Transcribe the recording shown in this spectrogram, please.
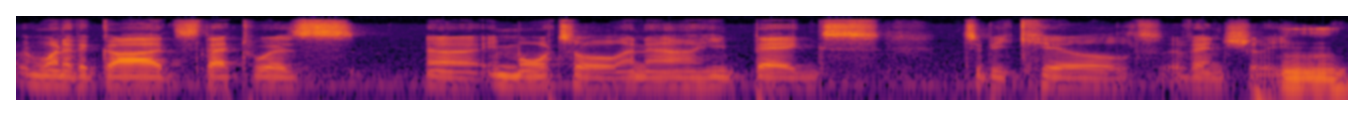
one of the gods that was uh, immortal and now he begs to be killed eventually. Mm.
